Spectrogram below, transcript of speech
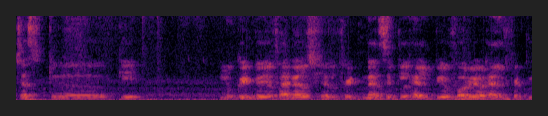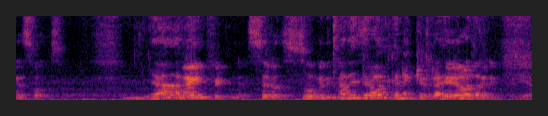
just uh, keep look into your financial fitness. It will help you for your health fitness also. Yeah. Mind think, fitness. There are so mm, many. Things. I think they're all connected, right? They are connected. Yeah.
